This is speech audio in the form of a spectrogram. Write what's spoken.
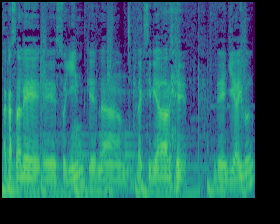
Acá sale eh, Sojin, que es la, exiliada de, de G-Idol.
